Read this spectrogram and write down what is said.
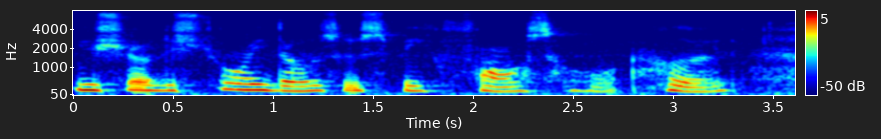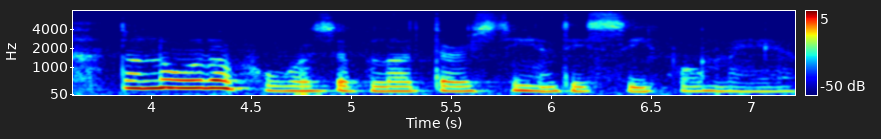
You shall destroy those who speak falsehood. The Lord abhors a bloodthirsty and deceitful man.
